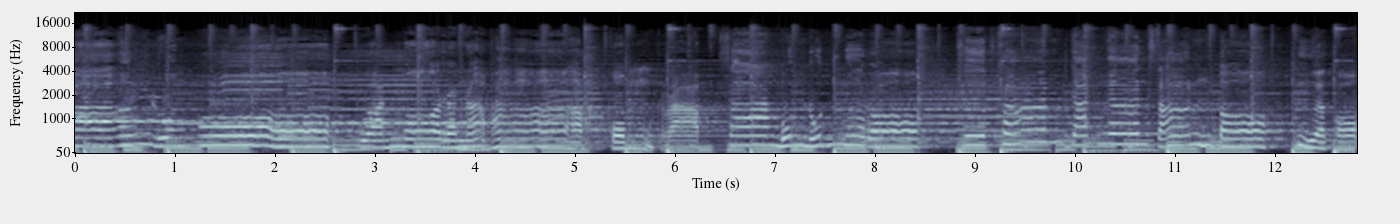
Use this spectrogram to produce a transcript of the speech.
ายหลวงพ่อวันมรณภาพก้มกราบสร้างบุญหนุนรอ สานจัดงานสารต่อ เพื่อก่อ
